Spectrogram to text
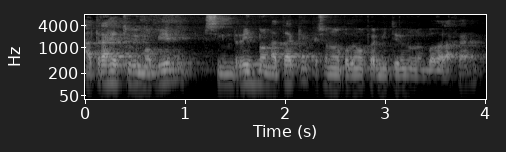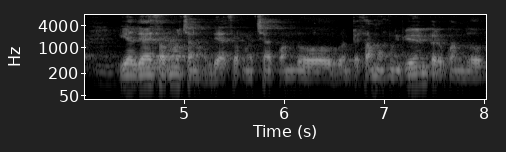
atrás estuvimos bien, sin ritmo en ataque, eso no lo podemos permitirnos en Guadalajara. Y el día de Zornocha no, el día de Zornocha cuando empezamos muy bien, pero cuando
